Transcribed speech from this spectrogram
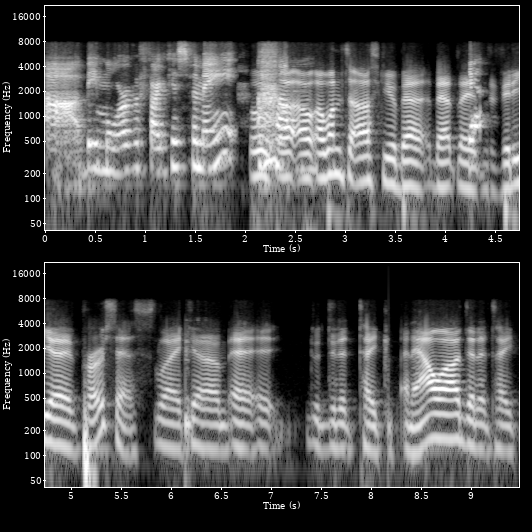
uh, be more of a focus for me. Well, I, I I wanted to ask you about about the, Yeah. the video process. Like, um, uh, uh, did it take an hour? Did it take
